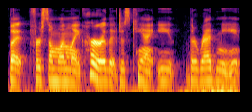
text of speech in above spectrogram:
But for someone like her that just can't eat the red meat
